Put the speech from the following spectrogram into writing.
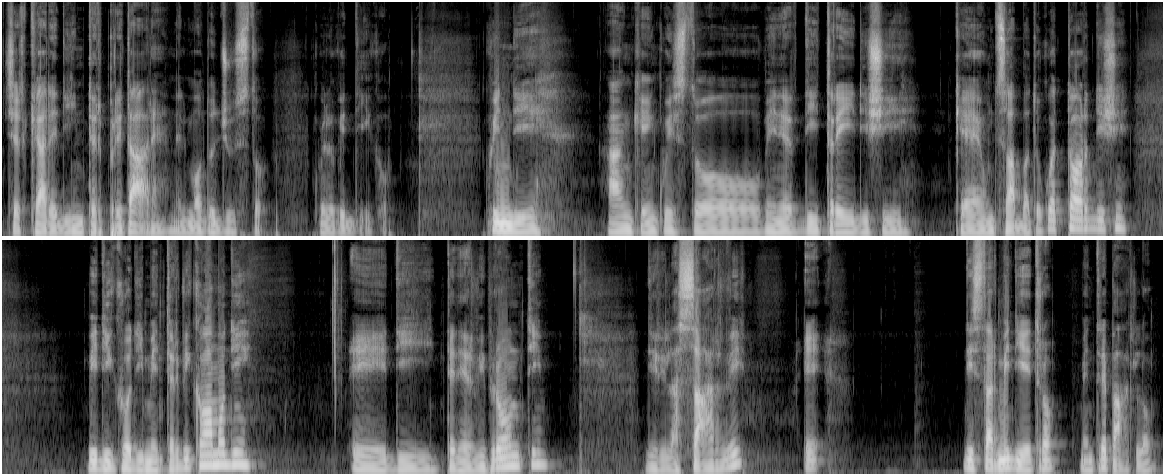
cercare di interpretare nel modo giusto quello che dico. Quindi anche in questo venerdì 13 che è un sabato 14 vi dico di mettervi comodi e di tenervi pronti, di rilassarvi e di starmi dietro mentre parlo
